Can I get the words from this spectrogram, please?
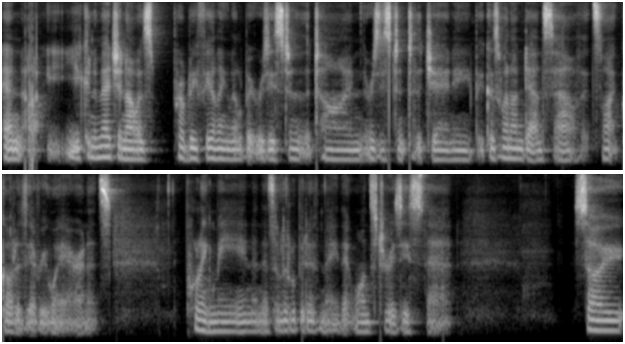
and I, you can imagine I was probably feeling a little bit resistant at the time, resistant to the journey, because when I'm down south, it's like God is everywhere and it's pulling me in, and there's a little bit of me that wants to resist that. So,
